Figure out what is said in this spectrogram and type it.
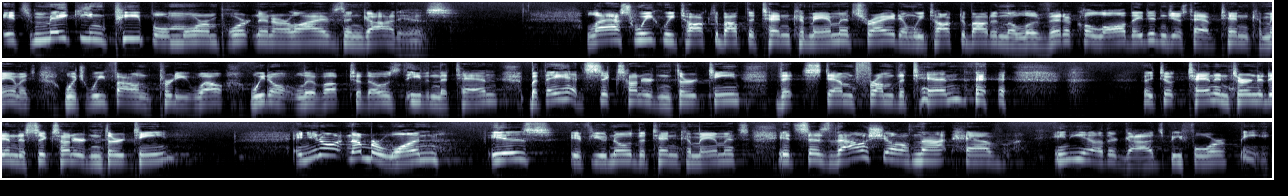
It's making people more important in our lives than God is. Last week we talked about the Ten Commandments, right? And we talked about in the Levitical law, they didn't just have Ten Commandments, which we found pretty well. We don't live up to those, even the Ten, but they had 613 that stemmed from the Ten. they took 10 and turned it into 613. And you know what number one is, if you know the Ten Commandments? It says, Thou shalt not have any other gods before me.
